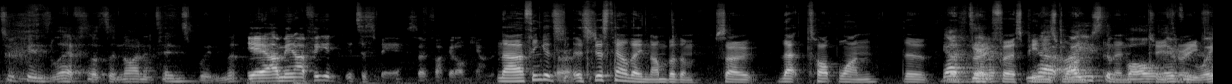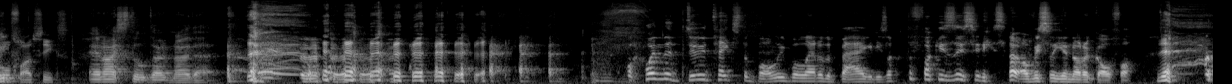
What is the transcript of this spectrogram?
two pins left, so it's a nine and ten split, isn't it? Yeah, I mean, I figured it's a spare, so fuck it, I'll count it. No, I think it's Alright. it's just how they number them. So that top one, the, the very it. first pin You know, is I one, used to and then bowl two, every three, four, week. five, six. And I still don't know that. when the dude takes the volleyball out of the bag and he's like, "What the fuck is this?" and he's like, "Obviously, you're not a golfer." Yeah.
